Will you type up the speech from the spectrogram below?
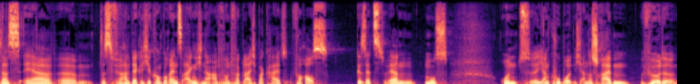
dass er, ähm, dass für handwerkliche Konkurrenz eigentlich eine Art von Vergleichbarkeit vorausgesetzt werden muss und äh, Jan Kubold nicht anders schreiben würde,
